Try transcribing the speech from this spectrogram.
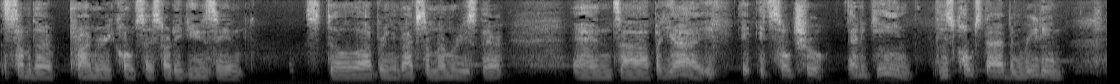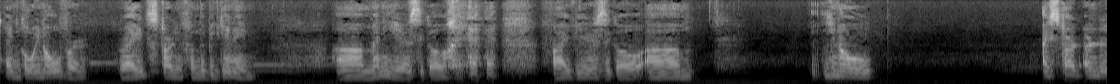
some of the primary quotes I started using, still uh, bringing back some memories there. And uh, but yeah, if, it, it's so true. And again, these quotes that I've been reading and going over, right, starting from the beginning, uh, many years ago, five years ago, um, you know, I start under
